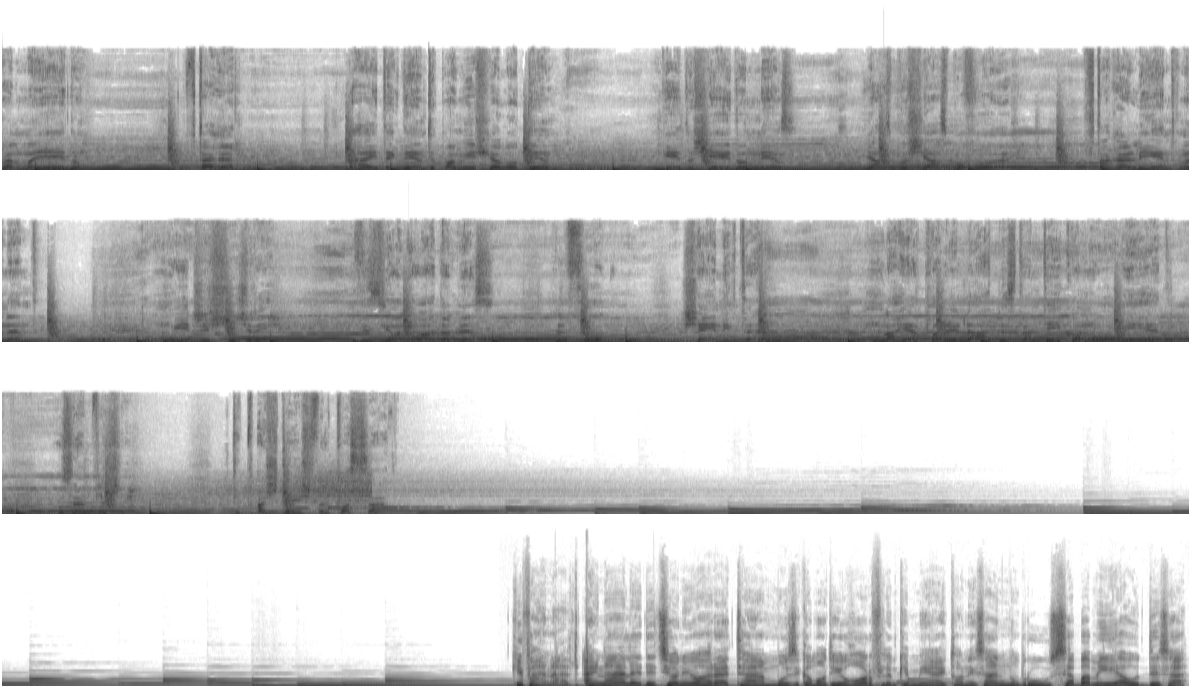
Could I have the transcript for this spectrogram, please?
Għal ma jgħidu, ftaħer, ħajtek dejjem tibqa' miexja l qoddim jgħidu x'jgħidu n-nies, jaħsbu x'jaħsbu fuqek, ftakar li jint minn int. U jiġri x'jiġri, viżjoni waħda biss, il fuq xejn iktar. L-aħjar parilla qatt nistantikom huwa wieħed u sempliċi, tibqax tgħix fil-passat. Kif għana, għajna l-edizzjoni oħra ta' Mużika Moti Uħor fl-imkien miħaj Tony San numru 709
